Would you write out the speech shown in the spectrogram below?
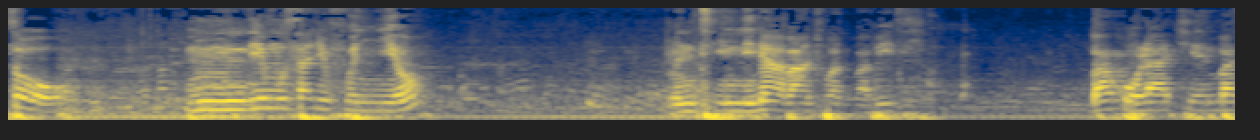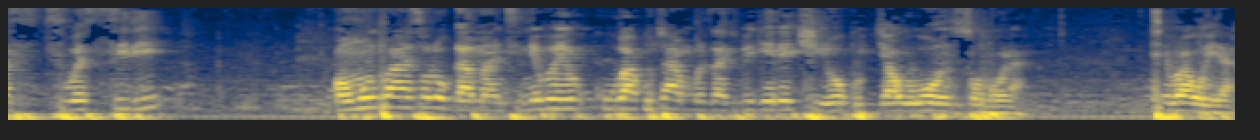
so ndi musanyufu nnyo nti nina abantu bano babiri. Bakola kyembasiwesiri omuntu asobola okugamba nti ne bwekuba kutambuza tibigere kiro okujjawo nsobola tebawera.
